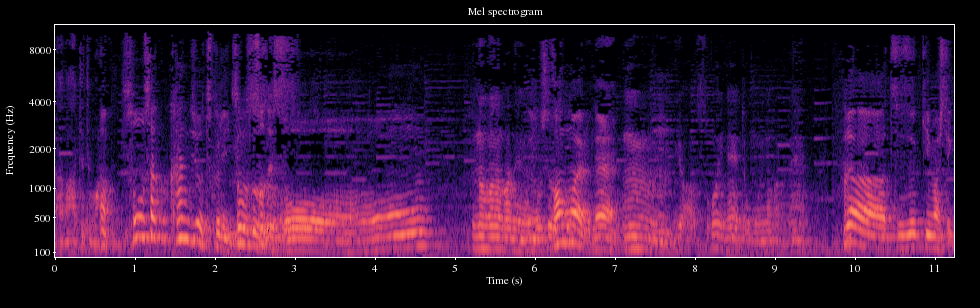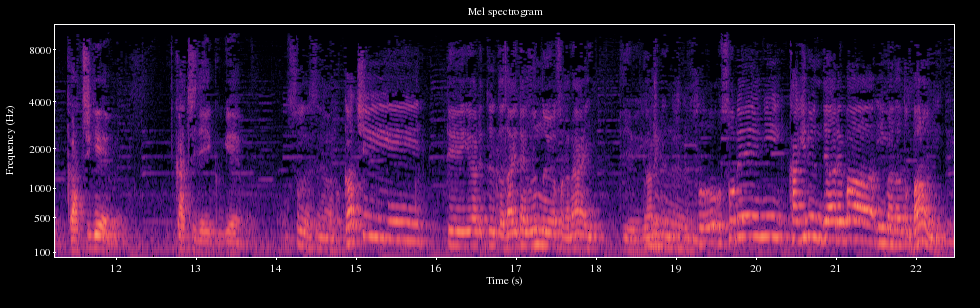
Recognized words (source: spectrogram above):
あの当ててもらあう創作漢字を作る意味そうそうそう。です。おおなかなかね面白い。考えるね、うん。いやすごいねと思いながらね。じゃあ続きましてガチゲーム。ガチでいくゲーム。そうですね。あのガチって言われてると大体運の要素がないって言われるんですけど、そそれに限るんであれば今だとバロニーという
